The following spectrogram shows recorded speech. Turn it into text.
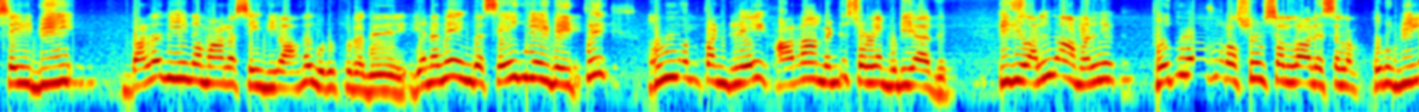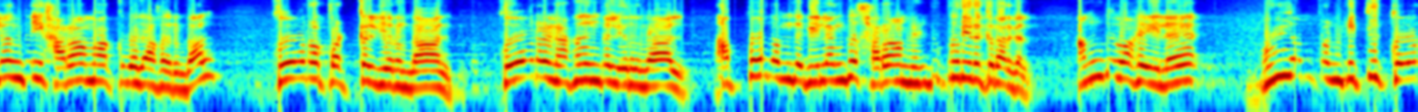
செய்தி பலவீனமான செய்தியாக இருக்கிறது. எனவே இந்த செய்தியை வைத்து முள்ளம் பன்றியை ஹராம் என்று சொல்ல முடியாது. இது அல்லாமல் பொதுவாக ரசூல் சல்லா அலிசல்லாம் ஒரு விலங்கை ஹராமாக்குவதாக இருந்தால் கோர பற்கள் இருந்தால் கோர நகங்கள் இருந்தால் அப்போது அந்த விலங்கு ஹராம் என்று கூறியிருக்கிறார்கள். அந்த வகையில முள்ளம் பன்றிக்கு கோர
